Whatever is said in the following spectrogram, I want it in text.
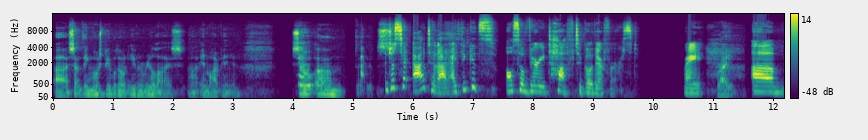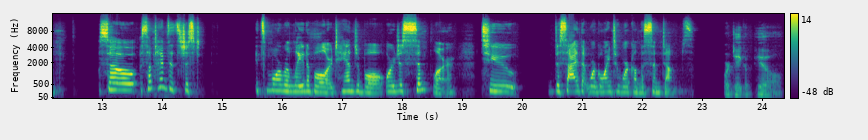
Uh, something most people don't even realize, uh, in my opinion. So, um, just to add to that, I think it's also very tough to go there first, right? Right. Um, so sometimes it's just it's more relatable or tangible or just simpler to decide that we're going to work on the symptoms or take a pill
